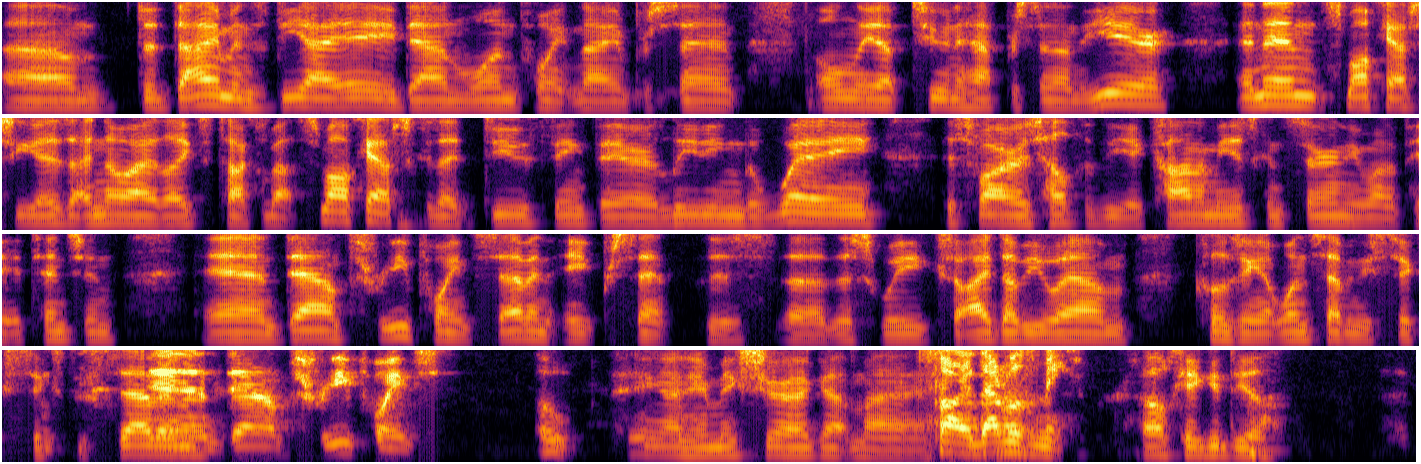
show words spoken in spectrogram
Um, the Diamonds DIA down 1.9%, only up 2.5% on the year. And then small caps, you guys, I know I like to talk about small caps because I do think they're leading the way as far as health of the economy is concerned. You want to pay attention and down 3.78% this uh, this week. So IWM closing at 176.67 and down 3 points. Oh, hang on here. Make sure I got my. Sorry, that was me. Okay, good deal.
